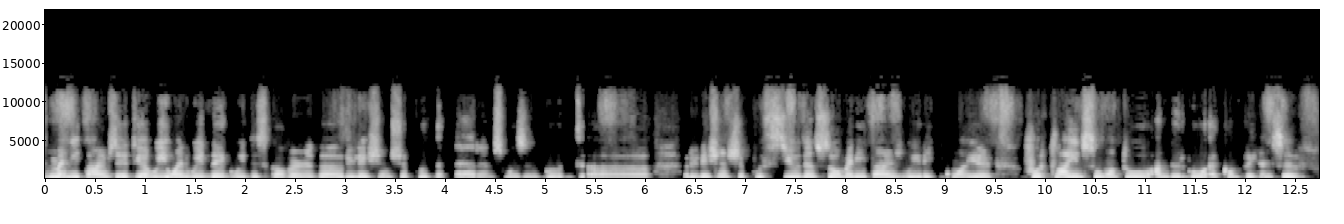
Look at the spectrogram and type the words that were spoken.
Mm-hmm. Many times, it, we, when we dig, we discover the relationship with the parents wasn't good, uh, relationship with students. So many times, we require for clients who want to undergo a comprehensive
